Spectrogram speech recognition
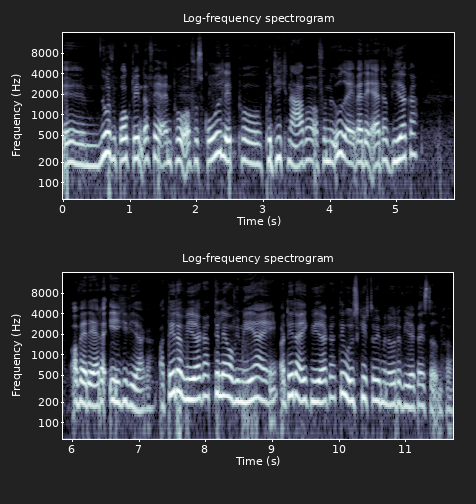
Øh, nu har vi brugt vinterferien på at få skruet lidt på, på de knapper og fundet ud af, hvad det er, der virker, og hvad det er, der ikke virker. Og det, der virker, det laver vi mere af, og det, der ikke virker, det udskifter vi med noget, der virker i stedet for.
